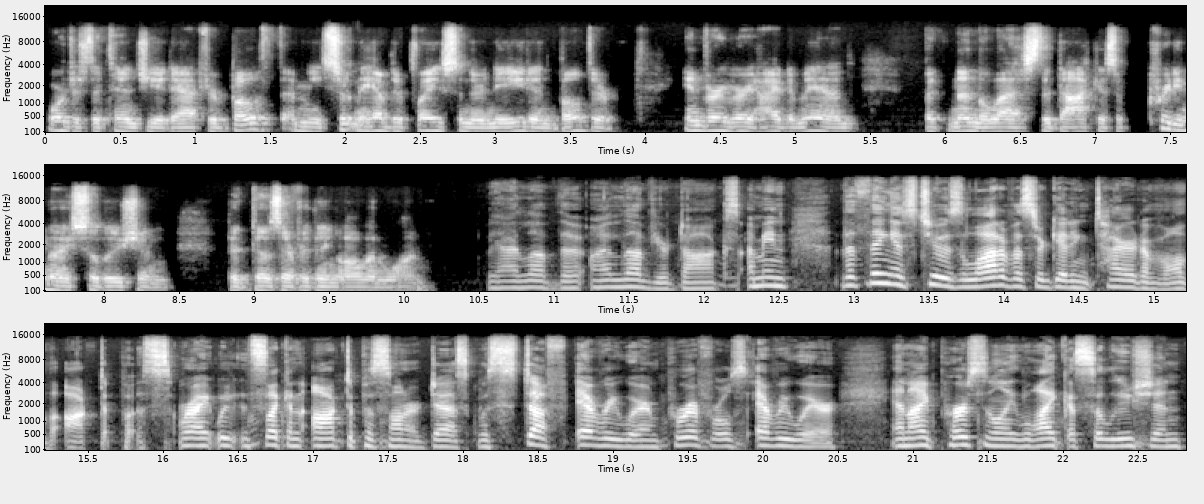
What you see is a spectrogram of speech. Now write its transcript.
or just a 10G adapter. Both, I mean, certainly have their place and their need, and both are in very, very high demand. But nonetheless, the dock is a pretty nice solution that does everything all in one. Yeah, I love the I love your docks. I mean, the thing is too is a lot of us are getting tired of all the octopus, right? It's like an octopus on our desk with stuff everywhere and peripherals everywhere. And I personally like a solution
